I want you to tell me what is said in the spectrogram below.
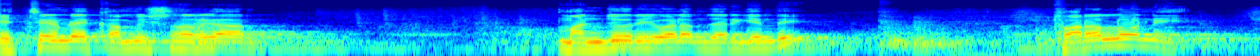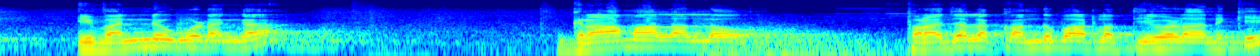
హెచ్ఎండే కమిషనర్ గారు మంజూరు ఇవ్వడం జరిగింది. త్వరలోనే ఇవన్నీ కూడా గ్రామాలలో ప్రజలకు అందుబాటులో తీయడానికి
